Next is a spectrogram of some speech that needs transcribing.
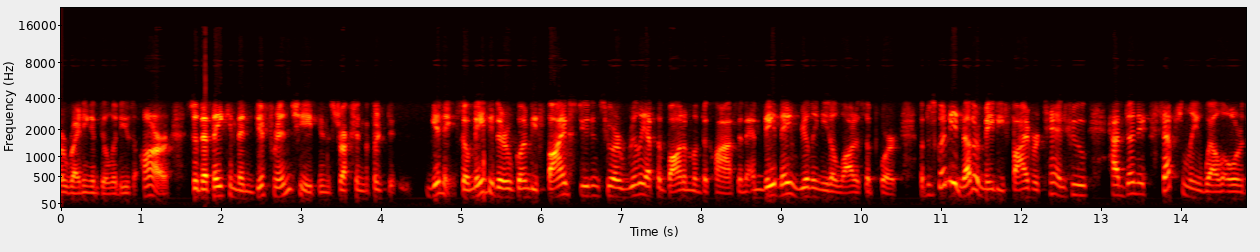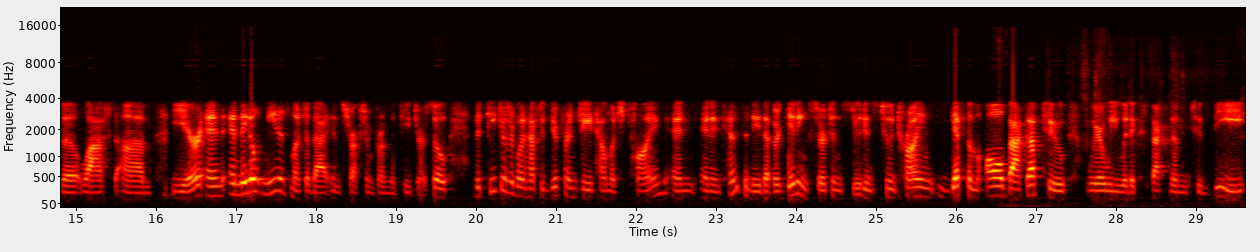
or writing abilities are so that they can then differentiate the instruction that they're giving. So maybe there are going to be five students who are really at the bottom of the class and, and they, they really need a lot of support. But there's going to be another maybe five or ten who have done exceptionally well over the last um, year and, and they don't need as much of that instruction from the teacher. So the teachers are going to have to differentiate how much time and, and intensity that they're giving certain students to try and get them all back up to where we would expect them to be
